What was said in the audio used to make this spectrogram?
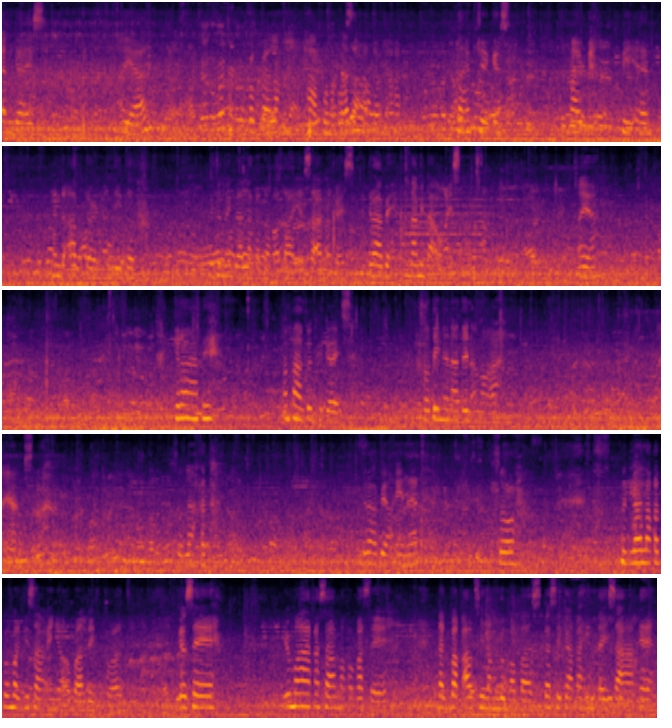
Ayan guys. Ayan. Pagpalang hapon po sa lahat. Time check is 5 p.m. And after, nandito. Dito naglalakad ako tayo sa ano guys. Grabe, ang daming tao na. Ayan. Grabe. Ang pagod ko guys. So, tingnan natin ang mga Ayan, so So, lakad tayo. Grabe ang init. So, naglalakad pa mag-isa inyong abandoned squad. Kasi, yung mga kasama ko kasi, nag-back out silang lumabas kasi kakahintay sa akin.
